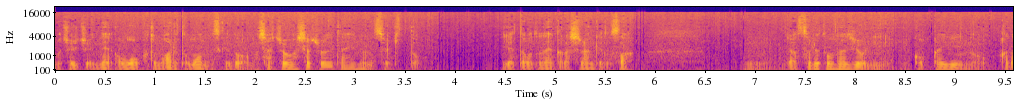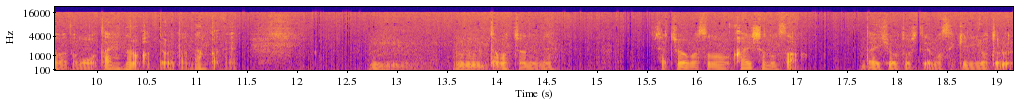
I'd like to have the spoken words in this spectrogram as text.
もうちょいちょいね、思うこともあると思うんですけど、社長は社長で大変なんですよ、きっと。やったことないから知らんけどさ。うん。じゃあそれと同じように、国会議員の方々も大変なのかって言われたらなんかね、うん、うんって思っちゃうんだよね。社長はその会社のさ、代表としても責任を取る、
